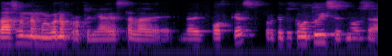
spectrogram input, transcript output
va a ser una muy buena oportunidad esta, la, de, la del podcast, porque pues como tú dices, ¿no? O sea,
